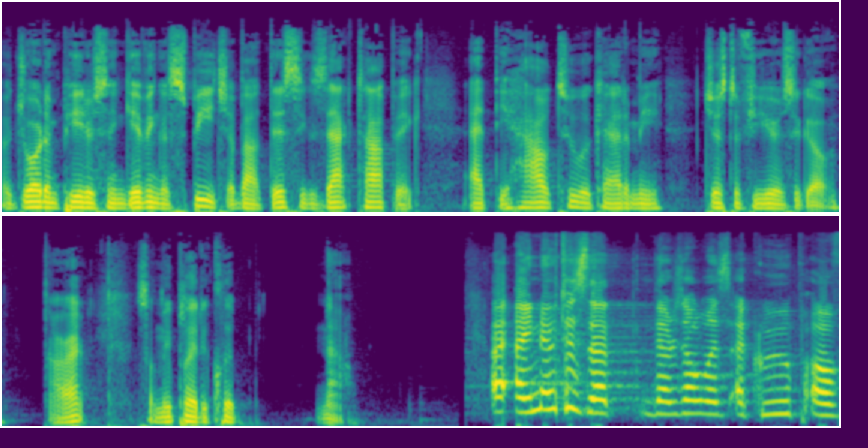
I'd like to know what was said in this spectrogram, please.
of Jordan Peterson giving a speech about this exact topic at the How To Academy just a few years ago. All right. So, let me play the clip now. I, I noticed that there's always a group of,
